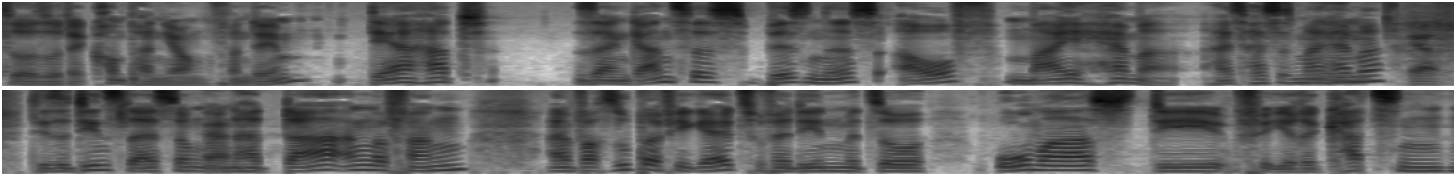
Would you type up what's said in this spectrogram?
So, so der Kompagnon von dem. Der hat sein ganzes Business auf MyHammer. Heißt, heißt es MyHammer? ja. Diese Dienstleistung. Ja. Und hat da angefangen, einfach super viel Geld zu verdienen mit so Omas, die für ihre Katzen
